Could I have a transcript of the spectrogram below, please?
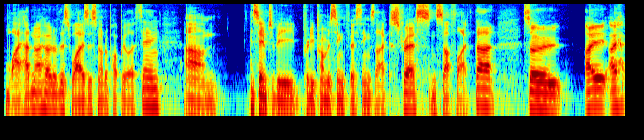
why hadn't I heard of this? Why is this not a popular thing? Um, it seemed to be pretty promising for things like stress and stuff like that. So I, I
